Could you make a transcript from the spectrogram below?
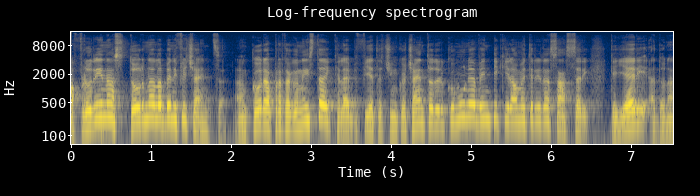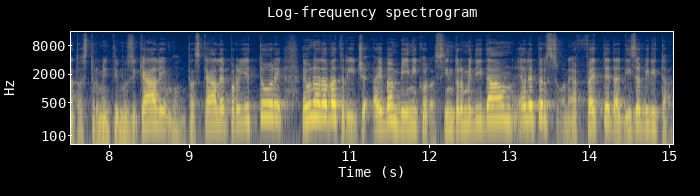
A Florinas torna la beneficenza. Ancora protagonista il Club Fiat 500 del comune a 20 km da Sassari, che ieri ha donato strumenti musicali, montascale, proiettori e una lavatrice ai bambini con la sindrome di Down e alle persone affette da disabilità.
